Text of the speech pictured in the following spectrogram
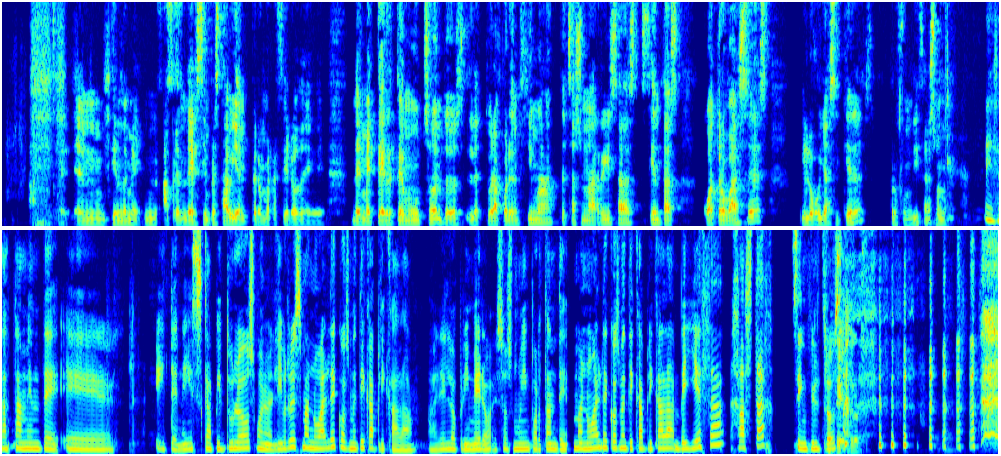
entiéndeme, aprender siempre está bien, pero me refiero de, de, meterte mucho, entonces lectura por encima, te echas unas risas, sientas cuatro bases y luego ya si quieres, profundizas o no. Exactamente. Eh, y tenéis capítulos, bueno, el libro es Manual de Cosmética Aplicada, ¿vale? Lo primero, eso es muy importante. Manual de Cosmética Aplicada, belleza, hashtag sin filtros. Sin filtros.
